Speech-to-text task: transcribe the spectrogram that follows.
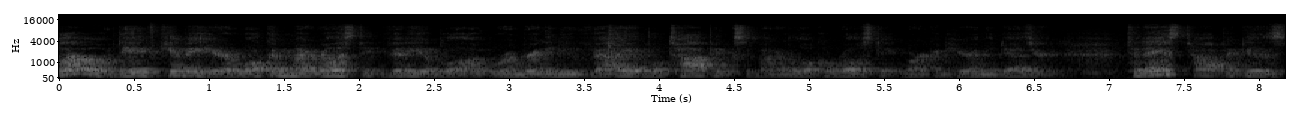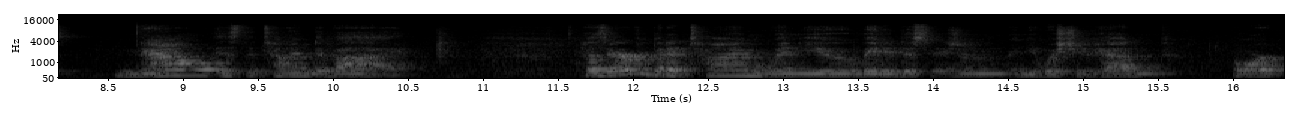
Hello, Dave Kibbey here. Welcome to my real estate video blog where I'm bringing you valuable topics about our local real estate market here in the desert. Today's topic is now is the time to buy. Has there ever been a time when you made a decision and you wish you hadn't? Or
